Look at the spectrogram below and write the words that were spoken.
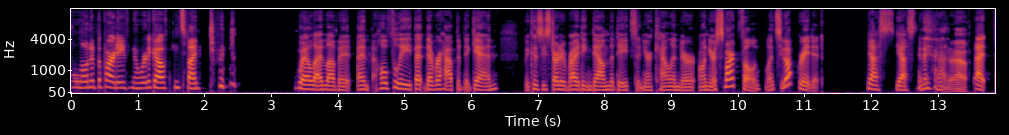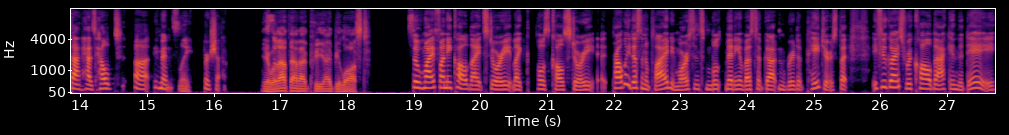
Alone at the party. Nowhere to go. It's fine. well, I love it. And hopefully that never happened again because you started writing down the dates in your calendar on your smartphone once you upgraded. Yes. Yes. Yeah. That, that has helped uh, immensely for sure. Yeah. Without that, I'd be, I'd be lost. So my funny call night story, like post call story, probably doesn't apply anymore since mo- many of us have gotten rid of pagers. But if you guys recall back in the day,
